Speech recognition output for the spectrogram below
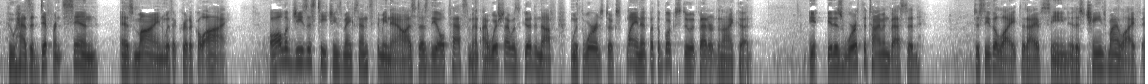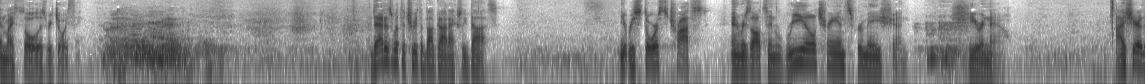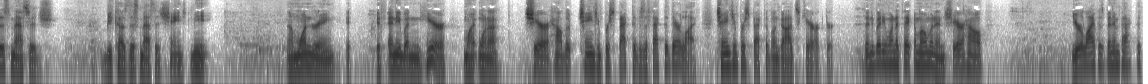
who has a different sin as mine with a critical eye. All of Jesus' teachings make sense to me now, as does the Old Testament. I wish I was good enough with words to explain it, but the books do it better than I could. it, it is worth the time invested to see the light that I have seen. It has changed my life, and my soul is rejoicing. That is what the truth about God actually does. It restores trust and results in real transformation here and now. I share this message because this message changed me. I'm wondering if anyone here might want to share how the change in perspective has affected their life, change in perspective on God's character. Does anybody want to take a moment and share how your life has been impacted?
